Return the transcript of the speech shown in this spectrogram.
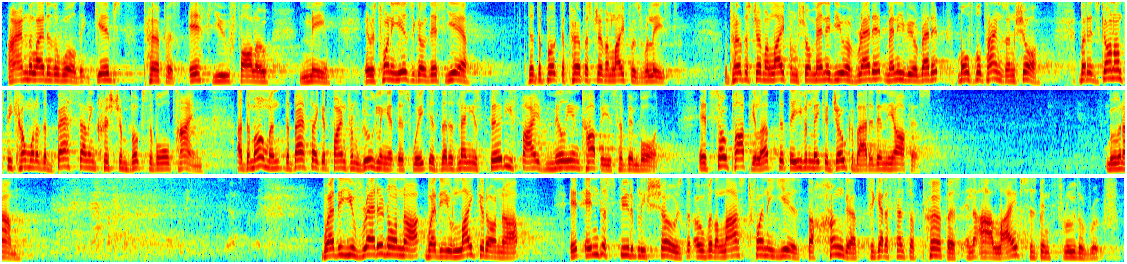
I am the light of the world. It gives purpose if you follow me. It was 20 years ago this year that the book, The Purpose Driven Life, was released. The Purpose Driven Life, I'm sure many of you have read it. Many of you have read it multiple times, I'm sure. But it's gone on to become one of the best selling Christian books of all time. At the moment, the best I could find from Googling it this week is that as many as 35 million copies have been bought. It's so popular that they even make a joke about it in the office. Moving on. Whether you've read it or not, whether you like it or not, it indisputably shows that over the last 20 years, the hunger to get a sense of purpose in our lives has been through the roof.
